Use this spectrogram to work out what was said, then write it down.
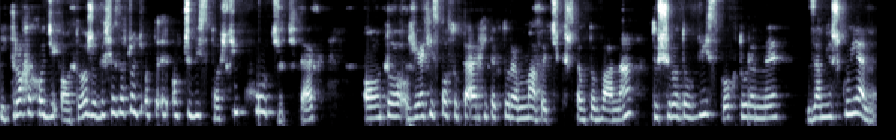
I trochę chodzi o to, żeby się zacząć o te oczywistości kłócić, tak? O to, w jaki sposób ta architektura ma być kształtowana, to środowisko, które my zamieszkujemy.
